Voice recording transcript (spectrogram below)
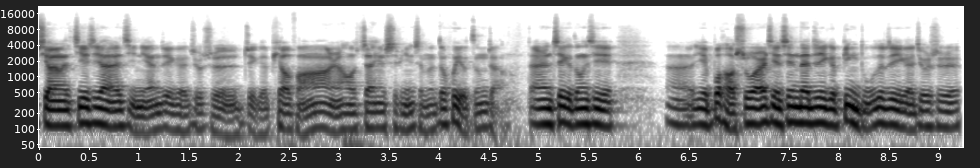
像接下来几年，这个就是这个票房啊，然后在线视频什么都会有增长。当然这个东西，呃，也不好说。而且现在这个病毒的这个，就是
